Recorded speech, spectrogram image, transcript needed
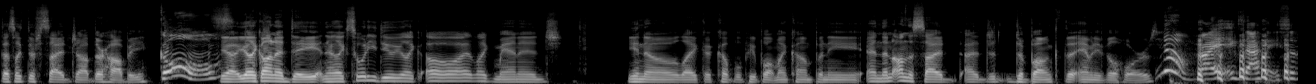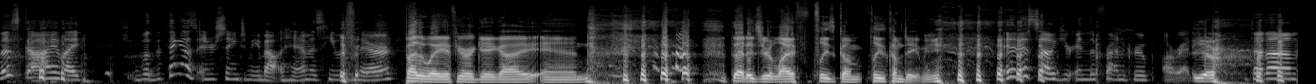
That's like their side job, their hobby. Goals. Yeah, you're like on a date, and they're like, "So what do you do?" You're like, "Oh, I like manage, you know, like a couple people at my company," and then on the side, I d- debunk the Amityville horrors. No, right? Exactly. so this guy, like, but the thing that's interesting to me about him is he was there. By the way, if you're a gay guy and that is your life, please come, please come date me. It is so you're in the friend group already. yeah. But um,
